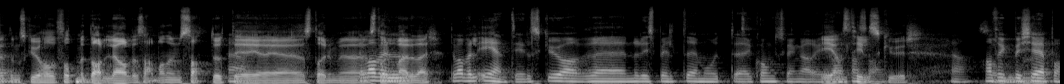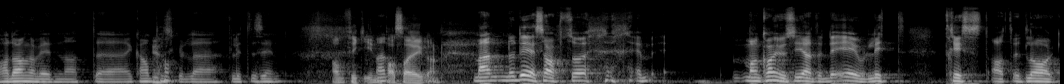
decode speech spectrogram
eh, De skulle jo ha fått medalje alle sammen når de satt ute i eh, storm, stormværet der. Det var vel én tilskuer eh, når de spilte mot eh, Kongsvinger. i Én tilskuer. Ja. Han som- fikk beskjed på Hardangervidda at eh, kampen Ja. skulle flyttes inn. Han fikk innpass av Øygarden. Men når det er sagt, så Man kan jo si at det er jo litt trist at et lag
